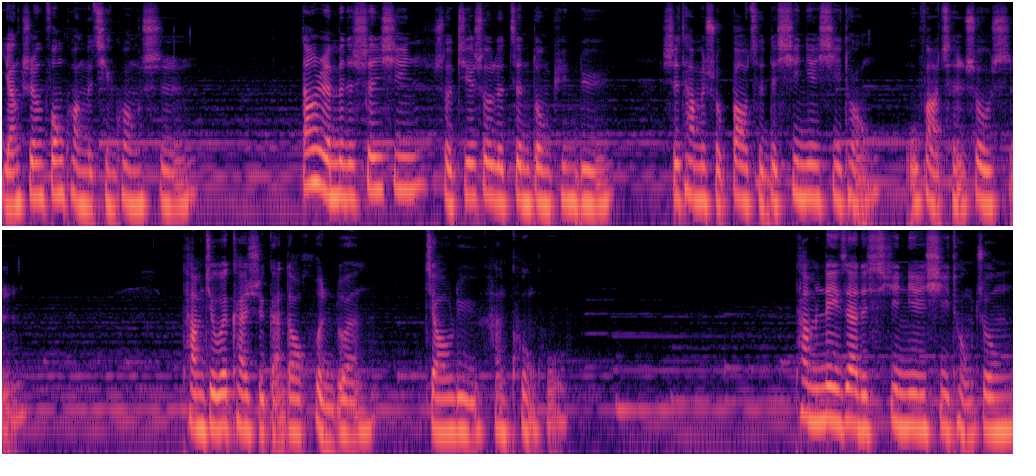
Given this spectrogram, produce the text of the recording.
扬声疯狂的情况是，当人们的身心所接受的振动频率是他们所抱持的信念系统无法承受时，他们就会开始感到混乱、焦虑和困惑。他们内在的信念系统中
